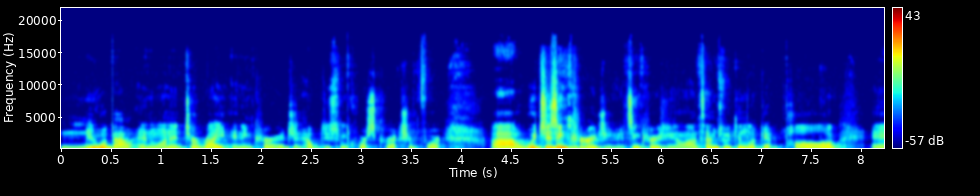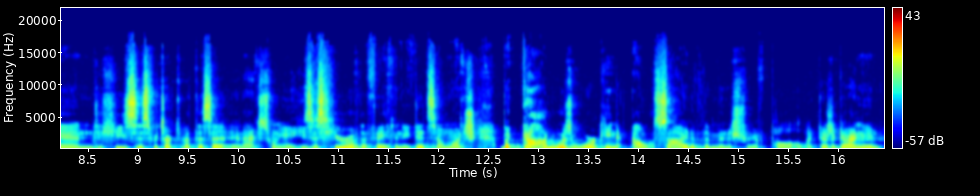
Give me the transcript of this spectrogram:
knew about and wanted to write and encourage and help do some course correction for uh, which is encouraging. It's encouraging. A lot of times we can look at Paul, and he's this, we talked about this in Acts 28, he's this hero of the faith, and he did so much. But God was working outside of the ministry of Paul. Like there's a guy named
